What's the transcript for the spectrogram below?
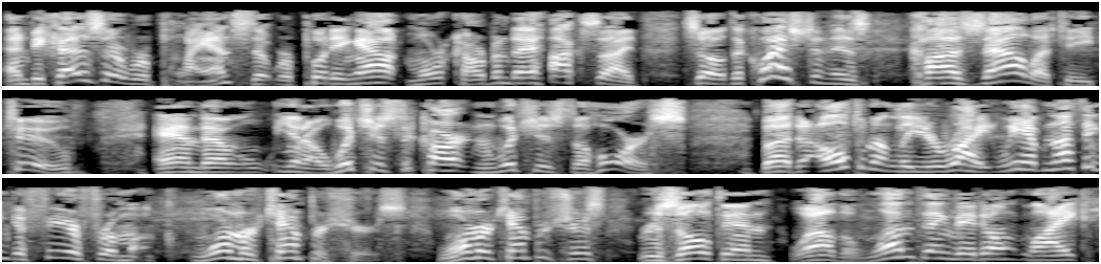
and because there were plants that were putting out more carbon dioxide. So the question is causality too, and uh, you know which is the cart and which is the horse. But ultimately, you're right. We have nothing to fear from warmer temperatures. Warmer temperatures result in well, the one thing they don't like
